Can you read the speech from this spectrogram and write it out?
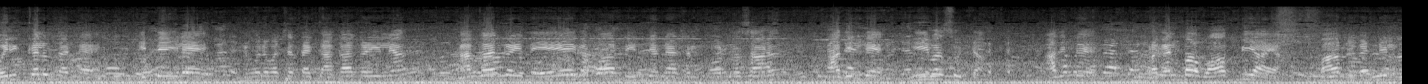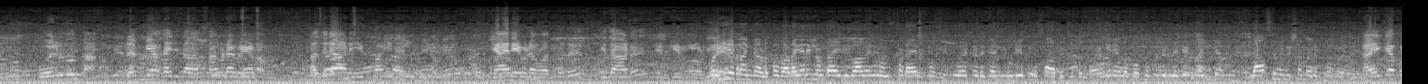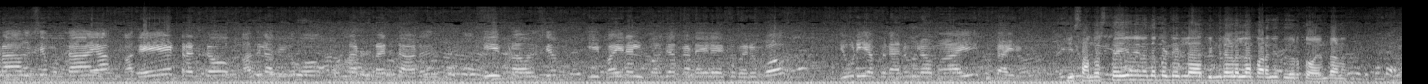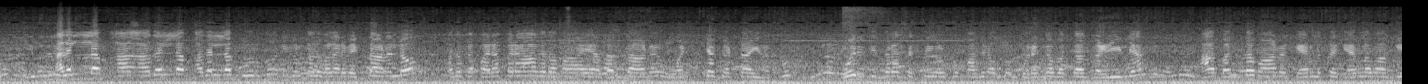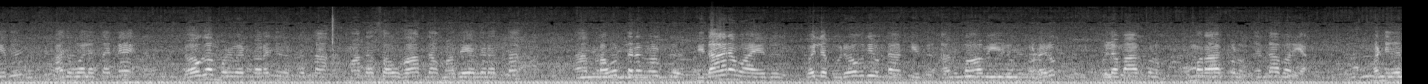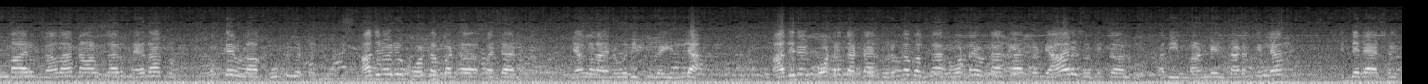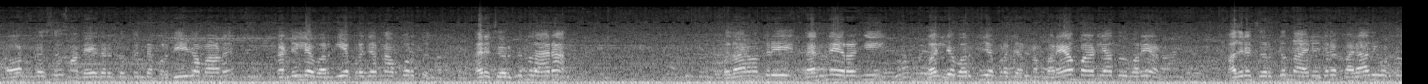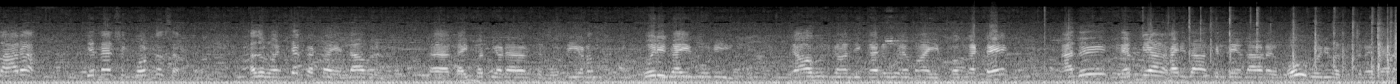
ഒരിക്കലും തന്നെ ഇന്ത്യയിലെ ന്യൂനപക്ഷത്തെ കാക്കാൻ കഴിയില്ല. കാക്കാൻ കഴിയുന്ന ഏക പാർട്ടി ഇന്ത്യൻ നാഷണൽ കോൺഗ്രസ് ആണ്. അതിന്റെ ജീവസുറ്റ അതിന്റെ പ്രഗത്ഭ വാഗ്മിയായ പാർലമെന്റിൽ പൊരുതുന്ന രമ്യ ഹരിദാസ് അവിടെ വേണം. അതിനാണ് ഈ ഫൈനൽ ഞാനിവിടെ വന്നത് ഇതാണ് എനിക്ക് നിങ്ങളോട് വലിയ ട്രെൻഡാണ്. വടകരയിൽ വടകരയിലുണ്ടായ വിവാദങ്ങൾ ഉൾപ്പെടെ പോസിറ്റീവായിട്ട് എടുക്കാൻ യു ഡി എഫിന് സാധിച്ചിട്ടുണ്ട്? എങ്ങനെയാണ് മൊത്തത്തിൽ ഒരു വലിയ ട്രെൻഡ് ലാസ്റ്റ് നിമിഷം അനുഭവപ്പെടുന്നത് കഴിഞ്ഞ പ്രാവശ്യം ഉണ്ടായ അതേ ട്രെൻഡോ അതിലധികമോ ഉള്ള ട്രെൻഡാണ് ഈ പ്രാവശ്യം ഈ ഫൈനൽ പ്രചരണയിലേക്ക് വരുമ്പോൾ യു ഡി എഫിന് അനുകൂലമായി ഉണ്ടായിരിക്കും ഈ സമസ്തയുമായി ബന്ധപ്പെട്ടുള്ള ഭിന്നതകളെല്ലാം പറഞ്ഞു തീർത്തോ? എന്താണ്? അതെല്ലാം അതെല്ലാം അതെല്ലാം തീർന്നു. നിങ്ങൾക്കത് വളരെ വ്യക്തമാണല്ലോ. അതൊക്കെ പരമ്പരാഗതമായ ബന്ധാണ്. ഒറ്റക്കെട്ടായി നിൽക്കും. ഒരു ചിത്രശക്തികൾക്കും അതിനൊന്നും തുരങ്കം വെക്കാൻ കഴിയില്ല. ആ ബന്ധമാണ് കേരളത്തെ കേരളമാക്കിയത്. അതുപോലെ തന്നെ ലോകം മുഴുവൻ നിറഞ്ഞു നിൽക്കുന്ന മതസൗഹാർദ്ദ മതേതരത്വ പ്രവർത്തനങ്ങൾക്ക് നിദാനമായത് വലിയ പുരോഗതി ഉണ്ടാക്കിയത് അത് ഭാവിയിലും തുടരും. ഉലമാക്കളും ഉമറാക്കളും എന്താ പറയുക പണ്ഡിതന്മാരും സാധാരണ ആൾക്കാരും നേതാക്കളും ഒക്കെയുള്ള ആ കൂട്ടുകെട്ട് അതിനൊരു കോട്ടം പെട്ട പറ്റാൻ ഞങ്ങൾ അനുവദിക്കുകയില്ല. അതിന് കോട്ടം തട്ടാൻ തുരങ്കം വെക്കാൻ ഓട്ടയുണ്ടാക്കാൻ വേണ്ടി ആര് ശ്രമിച്ചാലും അത് ഈ മണ്ണിൽ നടക്കില്ല. ഇന്ത്യൻ നാഷണൽ കോൺഗ്രസ് മതേതരത്വത്തിന്റെ പ്രതീകമാണ്. കണ്ടില്ലേ വർഗീയ പ്രചരണം അപ്പുറത്ത്? അതിനെ ചെറുക്കുന്നത് ആരാ? പ്രധാനമന്ത്രി തന്നെ ഇറങ്ങി വലിയ വർഗീയ പ്രചരണം. പറയാൻ പാടില്ലാത്തത് പറയാണ്. അതിനെ ചെറുക്കുന്ന അതിനെതിരെ പരാതി കൊടുത്തത് ആരാ? ഇന്ത്യൻ കോൺഗ്രസ് ആണ്. അത് ഒറ്റക്കെട്ട എല്ലാവരും ആ, കൈപ്പത്തി അടയാളത്തിൽ വോട്ട് ചെയ്യണം. ഒരു കൈ കൂടി രാഹുൽ ഗാന്ധിക്ക് അനുകൂലമായി പൊങ്ങട്ടെ. അത് രമ്യ ഹരിദാസിന്റെതാണ് ബഹുഭൂരിപക്ഷത്തിന് ഞാൻ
